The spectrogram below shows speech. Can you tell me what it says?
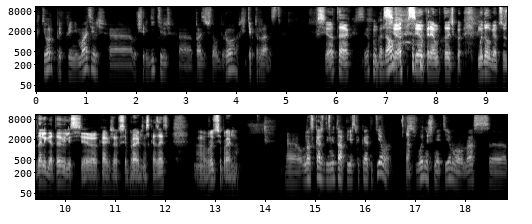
актер, предприниматель, э, учредитель э, праздничного бюро, архитектор радости. Все так. Все, угадал? Все, все прям в точку. Мы долго обсуждали, готовились, э, как же все правильно сказать. А, Вроде все правильно. Э, У нас каждый метап есть какая-то тема. Да. Сегодняшняя тема у нас э,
